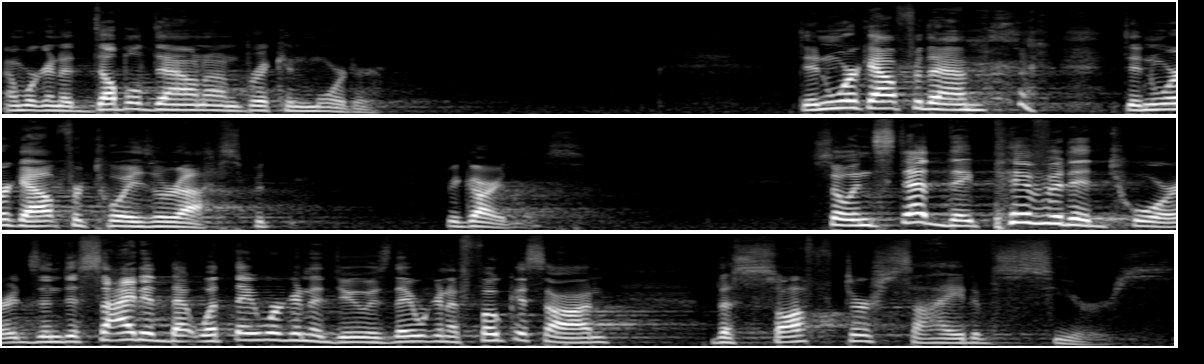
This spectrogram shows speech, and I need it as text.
and we're going to double down on brick and mortar. Didn't work out for them, didn't work out for Toys R Us, but regardless. So instead, they pivoted towards and decided that what they were going to do is they were going to focus on the softer side of Sears.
